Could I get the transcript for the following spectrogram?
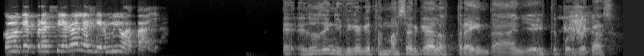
Como que prefiero elegir mi batalla. E, eso significa que estás más cerca de los 30 años, ¿viste? Por si acaso.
